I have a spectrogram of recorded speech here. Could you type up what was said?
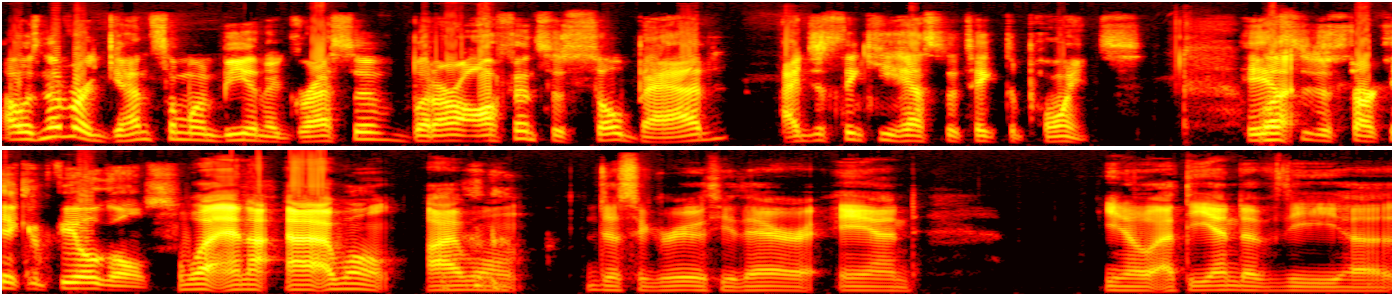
I was never against someone being aggressive, but our offense is so bad. I just think he has to take the points. He What- has to just start kicking field goals. Well, and I, I won't I won't disagree with you there. And you know, at the end of the uh,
